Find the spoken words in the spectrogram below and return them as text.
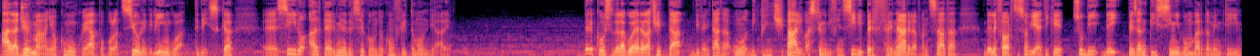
alla Germania o comunque a popolazioni di lingua tedesca eh, sino al termine del secondo conflitto mondiale. Nel corso della guerra la città, diventata uno dei principali bastioni difensivi per frenare l'avanzata delle forze sovietiche, subì dei pesantissimi bombardamenti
